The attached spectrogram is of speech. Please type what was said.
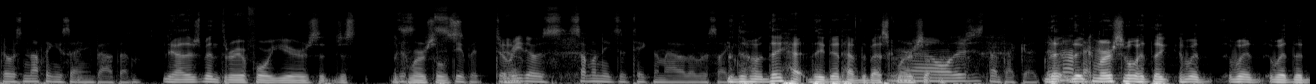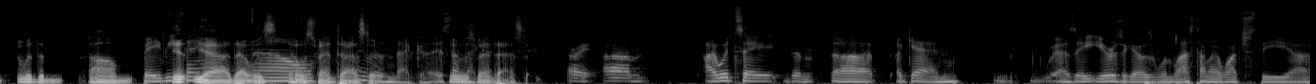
There was nothing exciting about them. Yeah, there's been three or four years that just the Just commercials. stupid. yeah. Doritos. Someone needs to take them out of the recycle. No, they had they did have the best commercial. No, they're just not that good. They're the not the commercial with the with with with the with the um baby it- thing. yeah that was that was fantastic. It wasn't that good. It's It was that good. fantastic. All right. Um, I would say the uh again, as eight years ago is when the last time I watched the uh,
